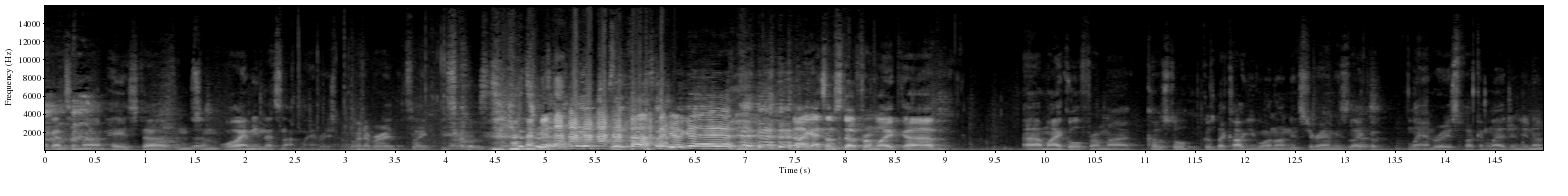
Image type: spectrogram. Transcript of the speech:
I got some um, haze stuff and some. Well, I mean that's not landrace, but whatever. It's like It's close. okay. no, I got some stuff from like uh, uh, Michael from uh, Coastal goes by Coggy One on Instagram. He's like a land race fucking legend, you know.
